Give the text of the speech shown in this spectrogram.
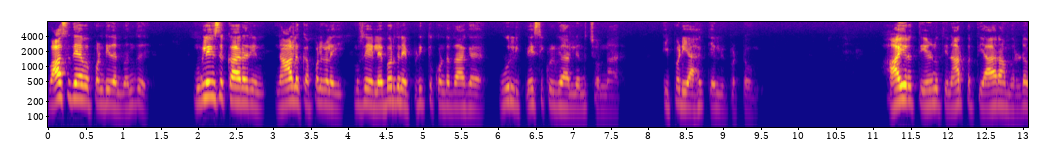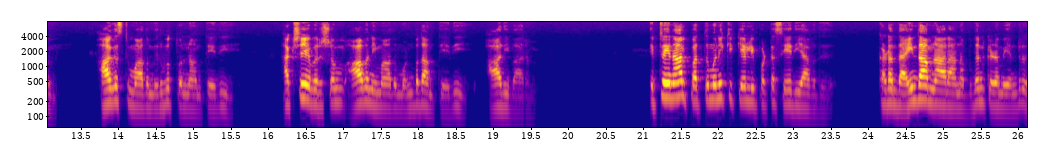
வாசுதேவ பண்டிதன் வந்து இங்கிலீஷுக்காரரின் நாலு கப்பல்களை முசே லெபர்தனை பிடித்து கொண்டதாக ஊரில் பேசிக்கொள்கிறார்கள் என்று சொன்னார். இப்படியாக கேள்விப்பட்டோம். ஆயிரத்தி எழுநூற்றி நாற்பத்தி ஆறாம் வருடம் ஆகஸ்ட் மாதம் இருபத்தொன்னாம் தேதி அக்ஷய வருஷம் ஆவணி மாதம் ஒன்பதாம் தேதி ஆதிவாரம். இற்றைய நாள் பத்து மணிக்கு கேள்விப்பட்ட செய்தியாவது கடந்த ஐந்தாம் நாளான புதன்கிழமையன்று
